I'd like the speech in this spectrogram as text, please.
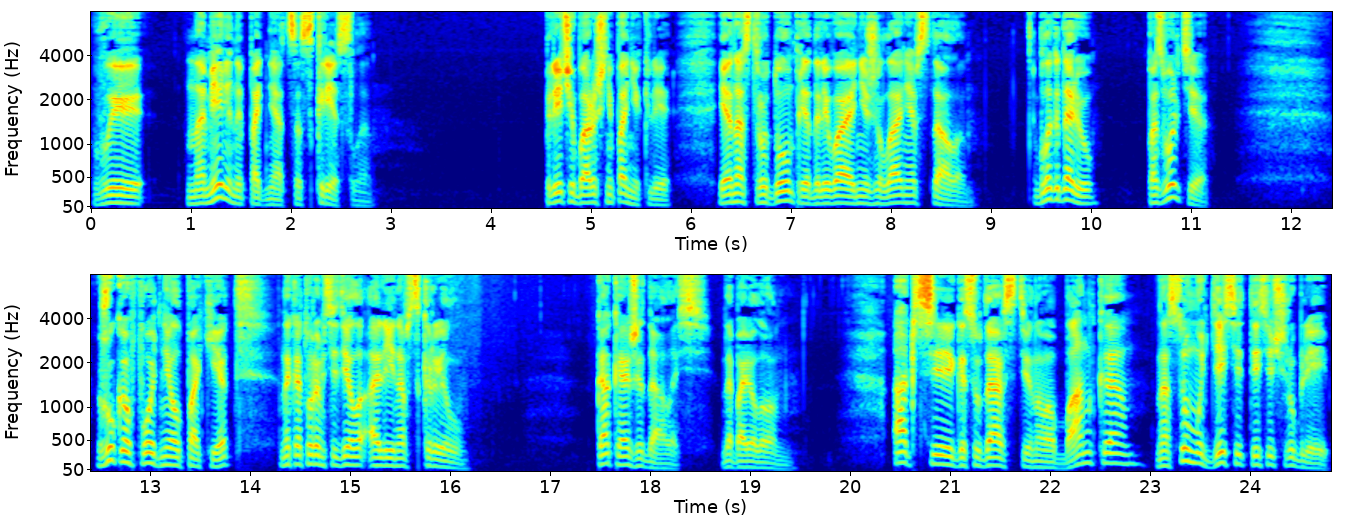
вы намерены подняться с кресла?» Плечи барышни поникли, и она с трудом, преодолевая нежелание, встала. «Благодарю. Позвольте?» Жуков поднял пакет, на котором сидела Алина, вскрыл. «Как и ожидалось», — добавил он. «Акции Государственного банка на сумму 10 тысяч рублей.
